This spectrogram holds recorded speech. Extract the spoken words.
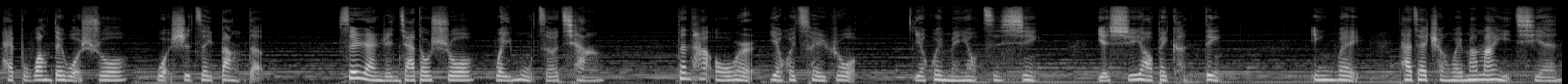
还不忘对我说我是最棒的。虽然人家都说为母则强，但她偶尔也会脆弱，也会没有自信，也需要被肯定，因为她在成为妈妈以前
